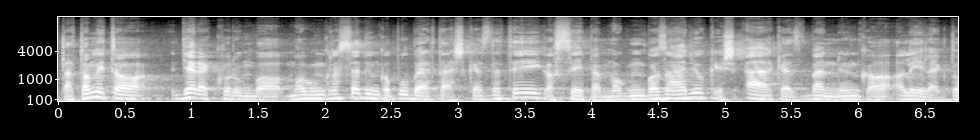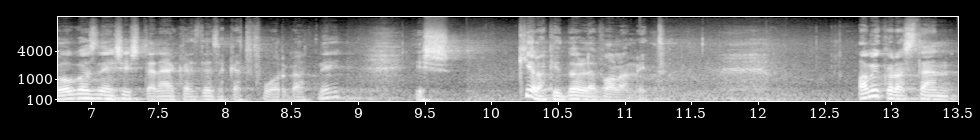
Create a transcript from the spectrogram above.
Tehát amit a gyerekkorunkban magunkra szedünk a pubertás kezdetéig, azt szépen magunkba zárjuk, és elkezd bennünk a, a lélek dolgozni, és Isten elkezd ezeket forgatni, és kialakít belőle valamit. Amikor aztán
